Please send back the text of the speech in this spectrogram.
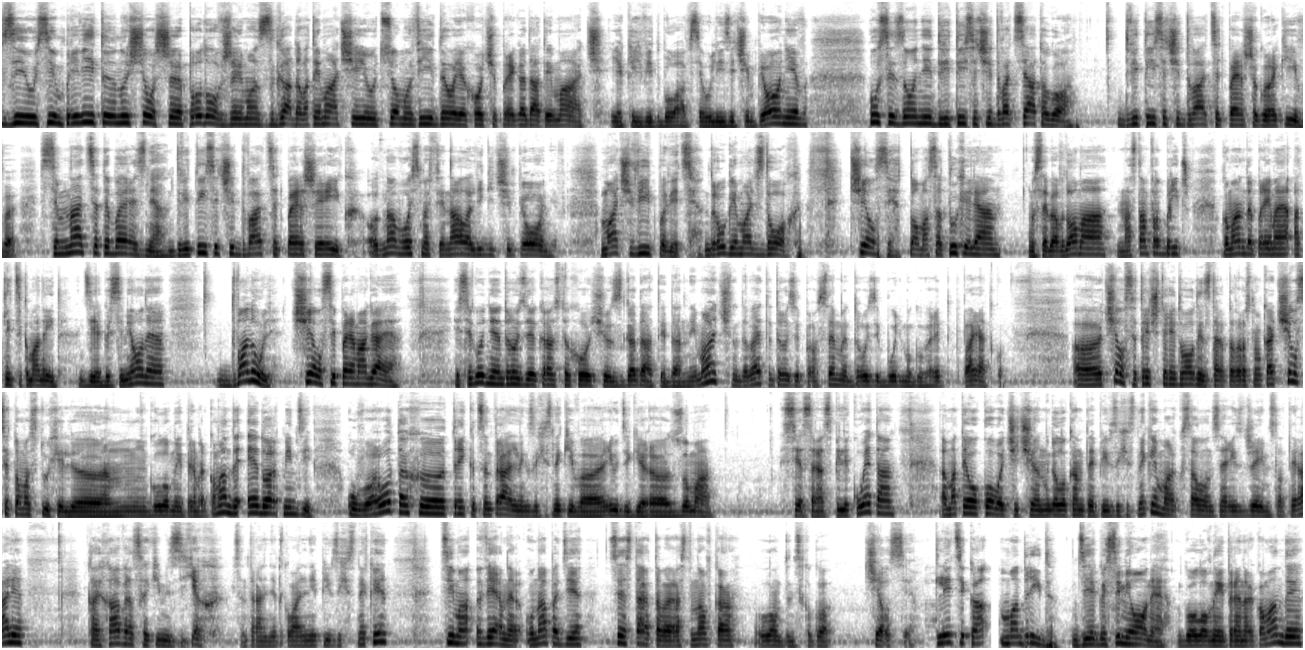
Друзі, усім привіт! Ну що ж, продовжуємо згадувати матчі. І у цьому відео я хочу пригадати матч, який відбувався у Лізі Чемпіонів у сезоні 2020-го. 2021 років, 17 березня 2021 рік, 1-8 фінала Ліги Чемпіонів. Матч відповідь, другий матч з двох. Челсі Томаса Тухеля у себе вдома на Стамфорд Брідж. Команда приймає Атлетико Мадрид Дієго Сіміоне. 2-0. Челсі перемагає. І сьогодні, друзі, якраз то хочу згадати даний матч. Ну давайте, друзі, про все ми, друзі, будемо говорити по порядку. Е, Челсі 3-4-2-1 стартова розстановка Челсі, Томас Тухель, е, головний тренер команди, Едуард Міндзі. У воротах е, трійка центральних захисників Рюдігер, Зума, Сесара Спілікуета, Матео Ковачич, Нголо Канте півзахисники, Марк Салонс, Ріс Джеймс латералі, Кай Хаверс, Хакім З'єх, центральні атакувальні півзахисники, Тіма Вернер у нападі. Це стартова розстановка лондонського Челсі. Атлетика Мадрид. Дієго Сіміоне, головний тренер команди.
